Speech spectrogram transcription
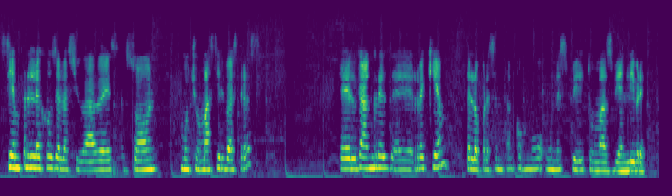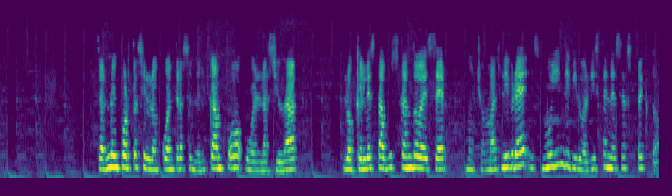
siempre lejos de las ciudades que son mucho más silvestres. El gangrel de Requiem te lo presentan como un espíritu más bien libre. O sea, no importa si lo encuentras en el campo o en la ciudad, lo que él está buscando es ser mucho más libre, es muy individualista en ese aspecto.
